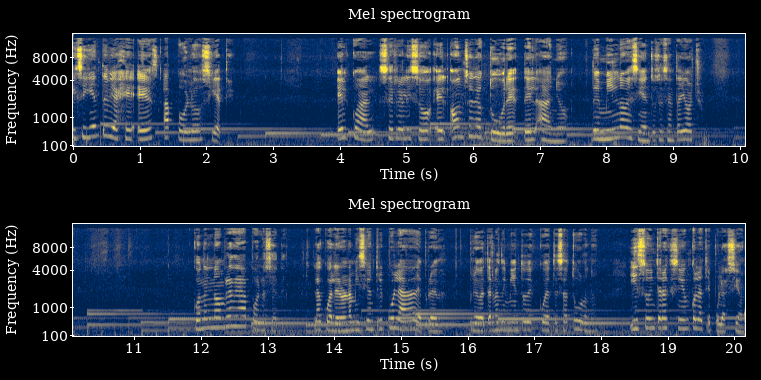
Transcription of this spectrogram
El siguiente viaje es Apolo 7, el cual se realizó el 11 de octubre del año de 1968 con el nombre de Apolo 7, la cual era una misión tripulada de prueba, prueba de rendimiento de cohete Saturno y su interacción con la tripulación,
